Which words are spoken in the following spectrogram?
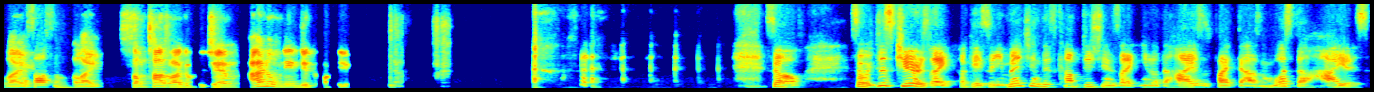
Like that's awesome. like sometimes when I go to the gym, I don't need to do cardio. So, so just curious, like, okay, so you mentioned this competition is like, you know, the highest is five thousand. What's the highest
